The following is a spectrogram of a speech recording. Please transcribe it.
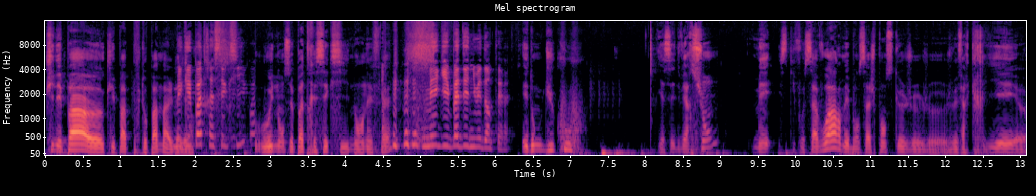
qui n'est pas, euh, qui est pas plutôt pas mal. Mais qui est d'ailleurs. pas très sexy, Oui, non, c'est pas très sexy, non, en effet. mais qui est pas dénué d'intérêt. Et donc, du coup, il y a cette version. Mais ce qu'il faut savoir, mais bon, ça, je pense que je, je- je vais faire crier euh,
